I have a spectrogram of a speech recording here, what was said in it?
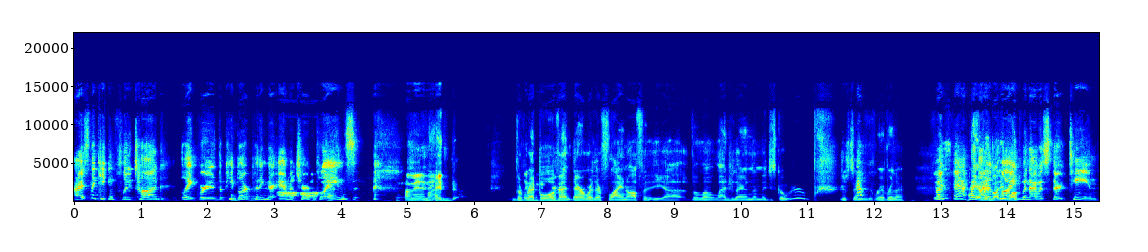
I was thinking Flugtag, like where the people are putting their amateur Oh, planes. Come in. my, the Red Bull event there where they're flying off of the uh the little ledge there and then they just go just in the river there. Fun fact: Hi, everybody, I applied welcome- when I was 13,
